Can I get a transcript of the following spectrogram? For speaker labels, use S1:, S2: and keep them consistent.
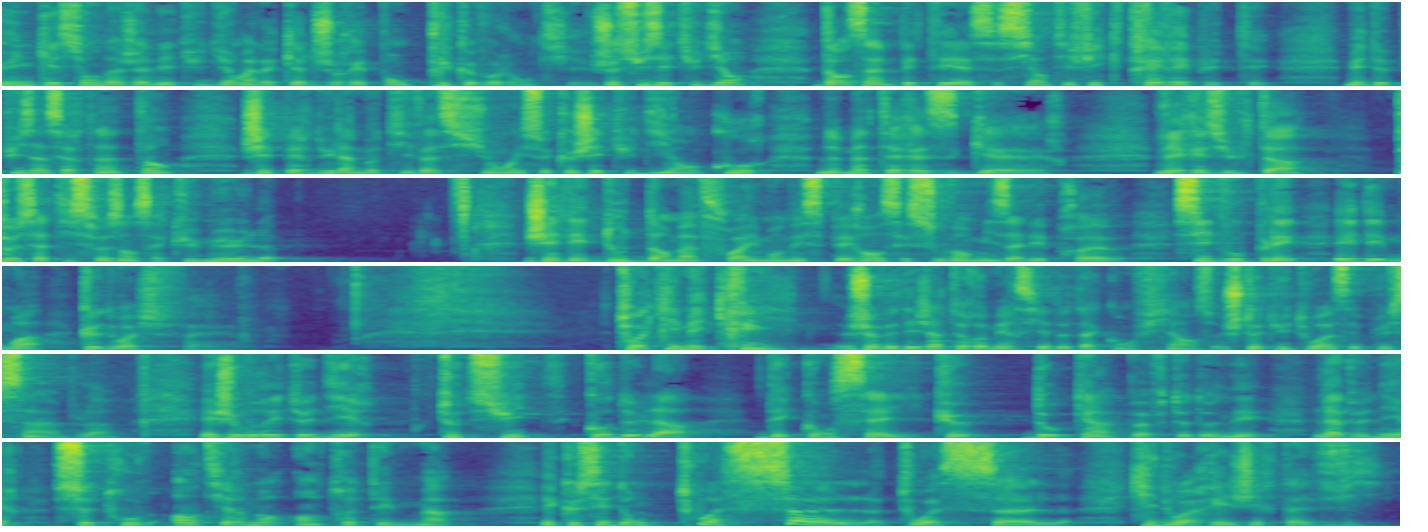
S1: Une question d'un jeune étudiant à laquelle je réponds plus que volontiers. Je suis étudiant dans un BTS scientifique très réputé, mais depuis un certain temps, j'ai perdu la motivation et ce que j'étudie en cours ne m'intéresse guère. Les résultats peu satisfaisants s'accumulent. J'ai des doutes dans ma foi et mon espérance est souvent mise à l'épreuve. S'il vous plaît, aidez-moi, que dois-je faire? Toi qui m'écris, je veux déjà te remercier de ta confiance. Je te tutoie, c'est plus simple. Hein. Et je voudrais te dire tout de suite qu'au-delà des conseils que d'aucuns peuvent te donner, l'avenir se trouve entièrement entre tes mains. Et que c'est donc toi seul, toi seul, qui dois régir ta vie.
